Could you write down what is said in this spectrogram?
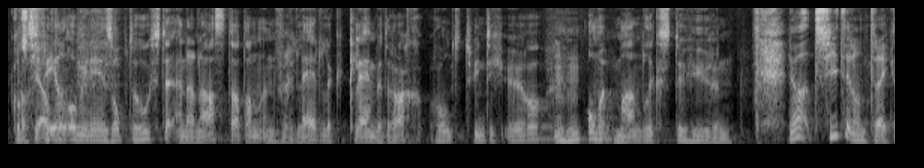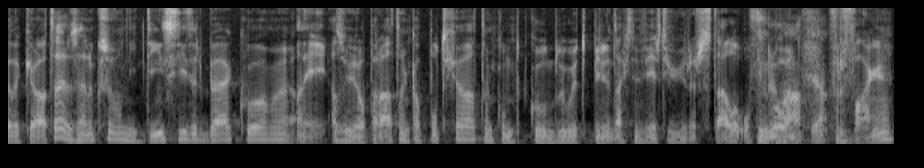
Kost is veel om ineens op te hoesten. En daarnaast staat dan een verleidelijk klein bedrag, rond 20 euro, Mhm. om het maandelijks te huren. Ja, het ziet er aantrekkelijk uit. Hè. Er zijn ook zo van die diensten die erbij komen. Allee, als je apparaat dan kapot gaat, dan komt Coolblue het binnen de 48 uur herstellen of Inderdaad, gewoon ja. vervangen.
